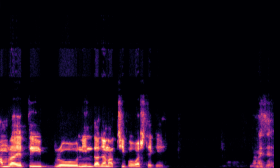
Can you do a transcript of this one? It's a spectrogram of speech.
আমরা এর তীব্র নিন্দা জানাচ্ছি প্রবাস থেকে। জানাইছেন?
